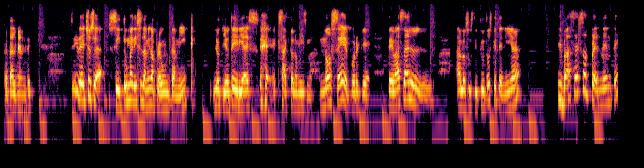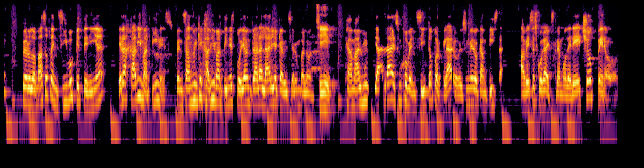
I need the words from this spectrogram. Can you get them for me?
totalmente. Sí, de hecho, si, si tú me dices la misma pregunta a mí, lo que yo te diría es exacto lo mismo. No sé, porque te vas al, a los sustitutos que tenía y va a ser sorprendente, pero lo más ofensivo que tenía era Javi Martínez, pensando en que Javi Martínez podía entrar al área y cabecear un balón. Sí. Jamal Musiala es un jovencito, pero claro, es un mediocampista a veces juega de extremo derecho, pero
